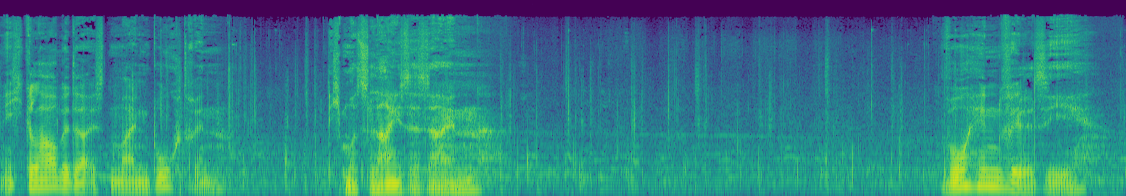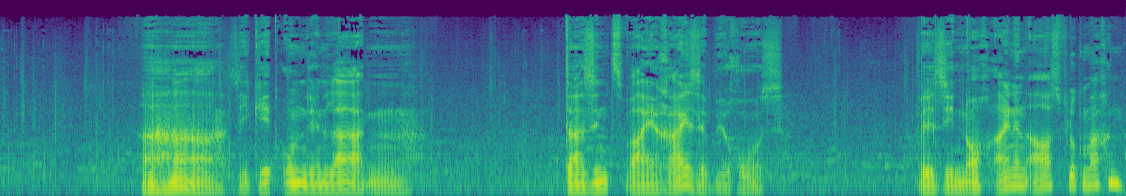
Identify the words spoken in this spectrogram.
Ich glaube, da ist mein Buch drin. Ich muss leise sein. Wohin will sie? Aha, sie geht um den Laden. Da sind zwei Reisebüros. Will sie noch einen Ausflug machen?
